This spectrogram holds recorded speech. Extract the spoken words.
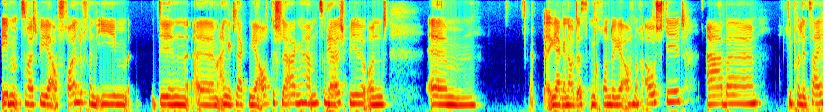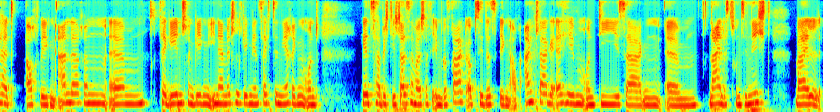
eben zum Beispiel ja auch Freunde von ihm den ähm, Angeklagten ja auch geschlagen haben zum Ja. Beispiel und ähm, ja genau das im Grunde ja auch noch aussteht. Aber die Polizei hat auch wegen anderen ähm, Vergehen schon gegen ihn ermittelt, gegen den 16-Jährigen und Jetzt habe ich die Staatsanwaltschaft eben gefragt, ob sie deswegen auch Anklage erheben und die sagen, ähm, nein, das tun sie nicht, weil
